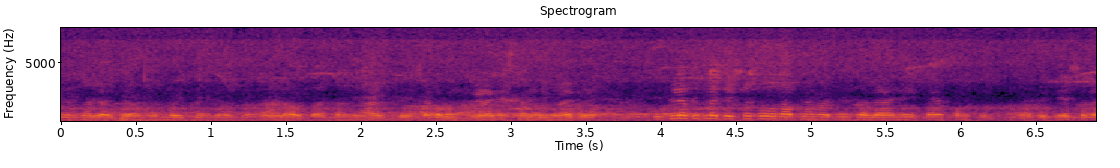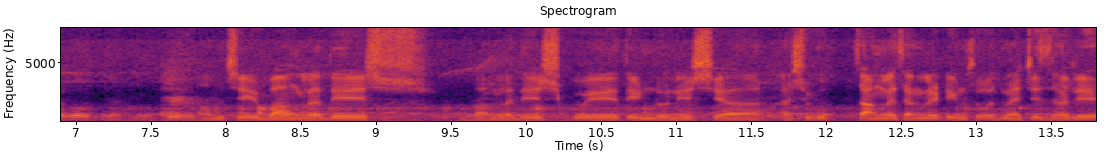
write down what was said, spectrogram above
मॅचेस झाल्या होत्या मुंबई टीमकडून खेळला होता. आणि आज देशाकडून खेळण्याची संधी मिळाली. कुठल्या कुठल्या देशासोबत आपल्या मॅचेस झाल्या आणि काय सांगतो देशाला गवत नाही आमची बांगलादेश बांगलादेश कुवेत इंडोनेशिया अशी खूप चांगल्या चांगल्या टीमसोबत मॅचेस झाले.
